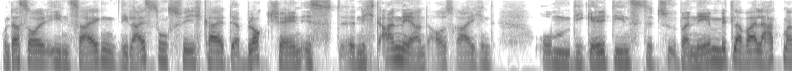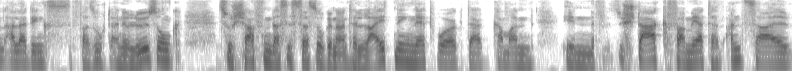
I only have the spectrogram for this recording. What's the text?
Und das soll Ihnen zeigen, die Leistungsfähigkeit der Blockchain ist äh, nicht annähernd ausreichend, um die Gelddienste zu übernehmen. Mittlerweile hat man allerdings versucht, eine Lösung zu schaffen. Das ist das sogenannte Lightning Network. Da kann man in stark vermehrter Anzahl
